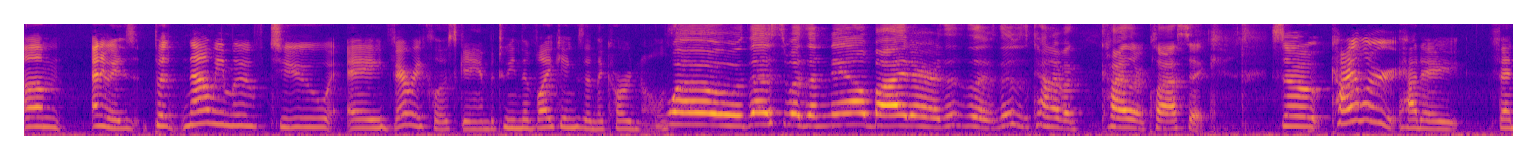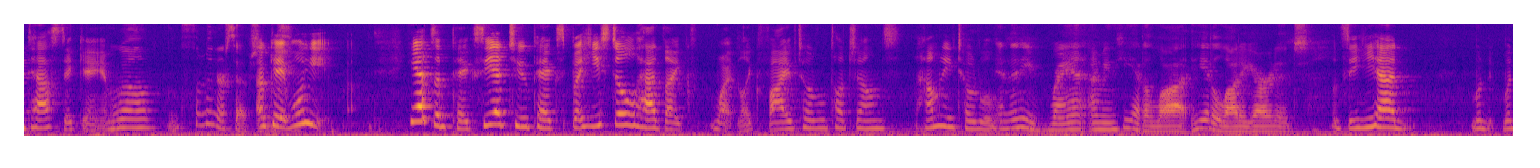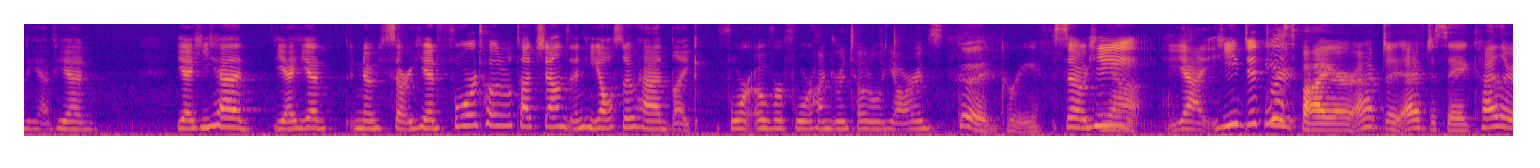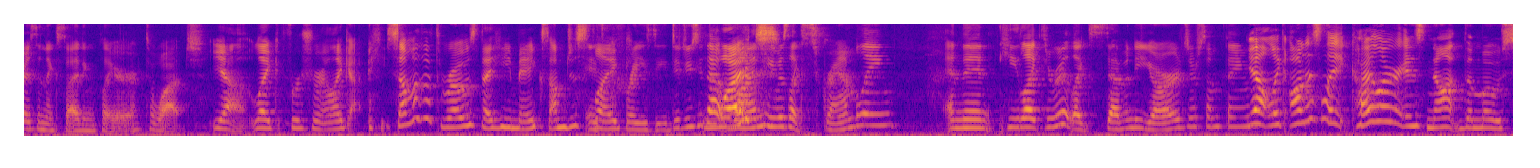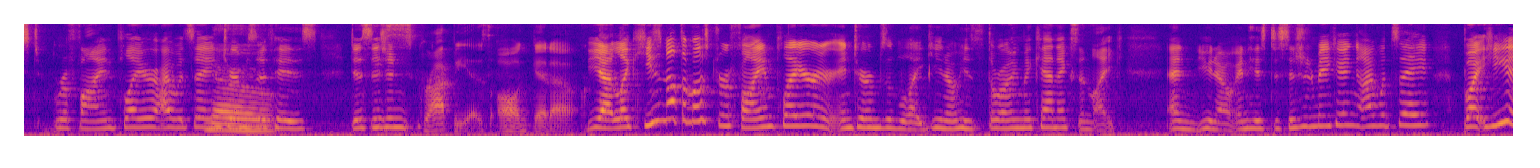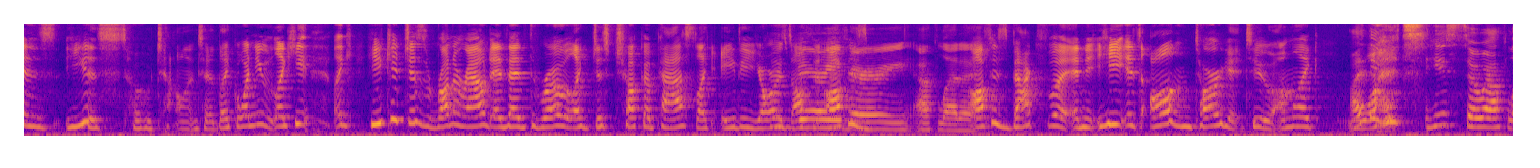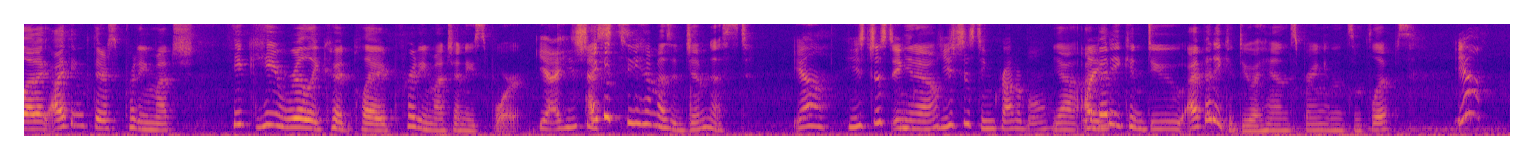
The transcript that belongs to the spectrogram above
Um, anyways, but now we move to a very close game between the Vikings and the Cardinals. Whoa, this was a nail biter. This is a, this is kind of a Kyler classic. So Kyler had a fantastic game. Well, some interceptions. Okay, well he he had some picks. He had two picks, but he still had like what, like five total touchdowns? How many total? And then he ran. I mean, he had a lot. He had a lot of yardage. Let's see. He had what? What did he have? He had yeah. He had yeah. He had no. Sorry. He had four total touchdowns, and he also had like four over four hundred total yards. Good grief. So he Yeah. Yeah, he did. He is fire. I have to. I have to say, Kyler is an exciting player to watch. yeah, like for sure. Like he, some of the throws that he makes, I'm just It's like crazy. Did you see that What? one? He was like scrambling, and then he like threw it like 70 yards or something. Yeah, like honestly, Kyler is not the most refined player, I would say, in terms of his decision. He's scrappy as all get out. Yeah, like he's not the most refined player in terms of like, you know, his throwing mechanics and like and you know, in his decision making, I would say. But he is he is so talented. Like when you like he like he could just run around and then throw like just chuck a pass like 80 yards He's off very, off his very athletic. off his back foot and he it's on target too. I'm like I what? he's so athletic. I think there's pretty much he he really could play pretty much any sport. yeah, he's just. I could see him as a gymnast. Yeah, he's just in, You know? he's just incredible. Yeah, I bet he can do. I bet he could do a handspring and some flips. Yeah.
